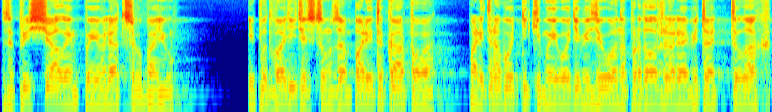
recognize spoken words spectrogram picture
запрещала им появляться в бою. И под водительством замполита Карпова политработники моего дивизиона продолжали обитать в тылах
